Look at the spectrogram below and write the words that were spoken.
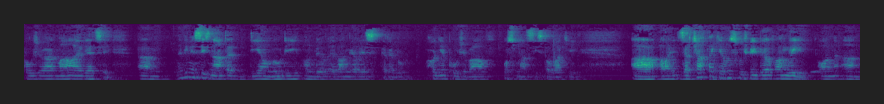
používat malé věci. Um, nevím, jestli znáte D.L. Moody, on byl evangelist, který byl hodně používal v 18. století. A, ale začátek jeho služby byl v Anglii. On, um,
